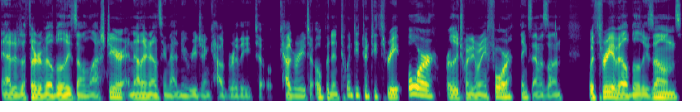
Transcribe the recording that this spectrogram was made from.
added a third availability zone last year, and now they're announcing that new region, Calgary, to Calgary, to open in 2023 or early 2024. Thanks, Amazon, with three availability zones.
